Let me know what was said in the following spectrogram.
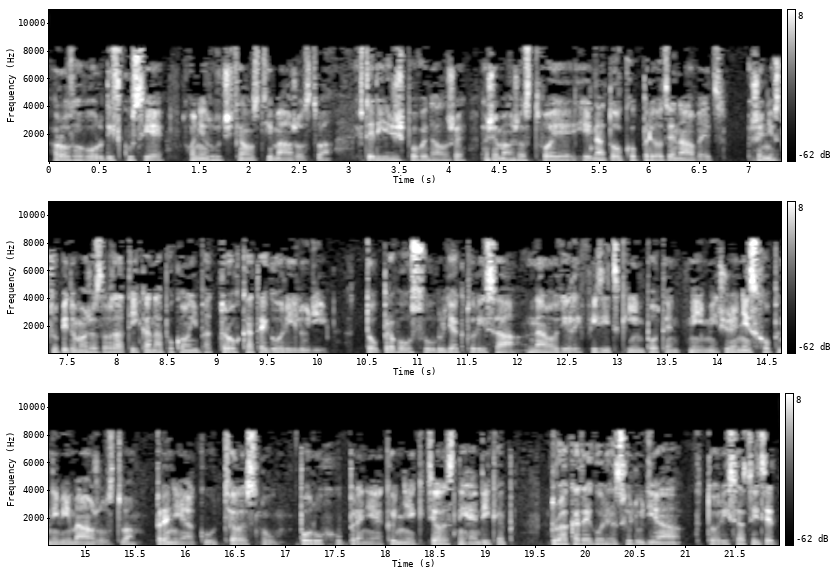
rozhovoru, diskusie o nerúčiteľnosti manželstva. Vtedy Ježiš povedal, že, že manželstvo je, je natoľko prirodzená vec, že nevstúpiť do manželstva sa týka napokon iba troch kategórií ľudí. Tou prvou sú ľudia, ktorí sa narodili fyzicky impotentnými, čiže neschopnými manželstva pre nejakú telesnú poruchu, pre nejaký, nejaký telesný handicap. Druhá kategória sú ľudia, ktorí sa síce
